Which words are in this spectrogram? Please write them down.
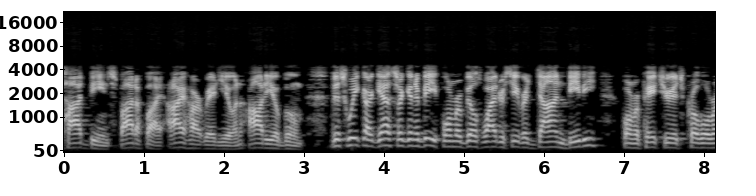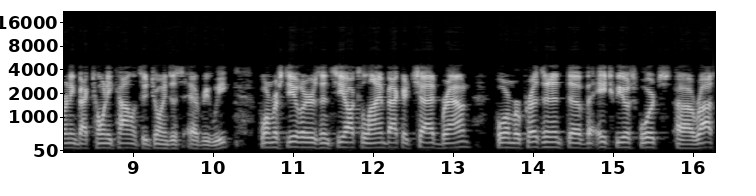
Podbean, Spotify, iHeartRadio, and Audio Boom. This week, our guests are going to be former Bills wide receiver Don Beebe, former Patriots Pro Bowl running back Tony Collins, who joins us every week, former Steelers and Seahawks linebacker Chad Brown, former president of HBO Sports, uh, Ross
